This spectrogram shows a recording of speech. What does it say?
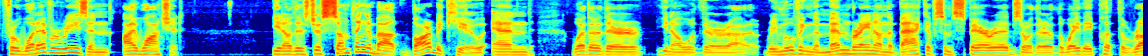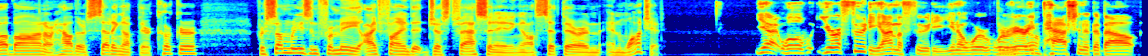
for whatever reason, I watch it. You know, there's just something about barbecue and whether they're, you know, they're uh, removing the membrane on the back of some spare ribs or they're the way they put the rub on or how they're setting up their cooker. For some reason, for me, I find it just fascinating and I'll sit there and, and watch it. Yeah, well, you're a foodie. I'm a foodie. You know, we're, we're very go. passionate about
